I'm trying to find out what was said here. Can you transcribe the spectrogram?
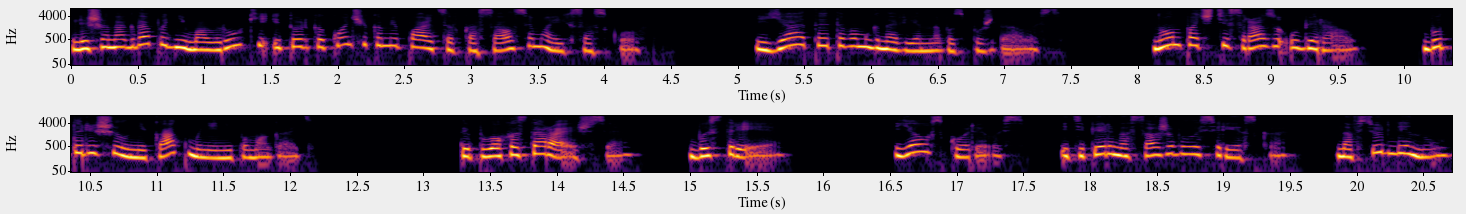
Лишь иногда поднимал руки и только кончиками пальцев касался моих сосков. И я от этого мгновенно возбуждалась. Но он почти сразу убирал, будто решил никак мне не помогать. Ты плохо стараешься. Быстрее. Я ускорилась и теперь насаживалась резко, на всю длину.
